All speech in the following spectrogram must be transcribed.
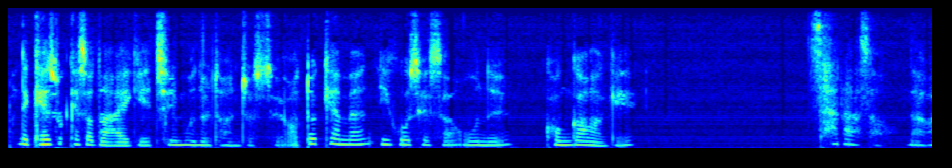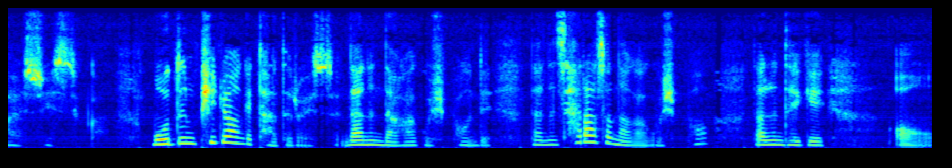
근데 계속해서 나에게 질문을 던졌어요. 어떻게 하면 이곳에서 오늘 건강하게 살아서 나갈 수 있을까? 모든 필요한 게 다 들어있어요. 나는 나가고 싶어. 근데 나는 살아서 나가고 싶어. 나는 되게 어,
